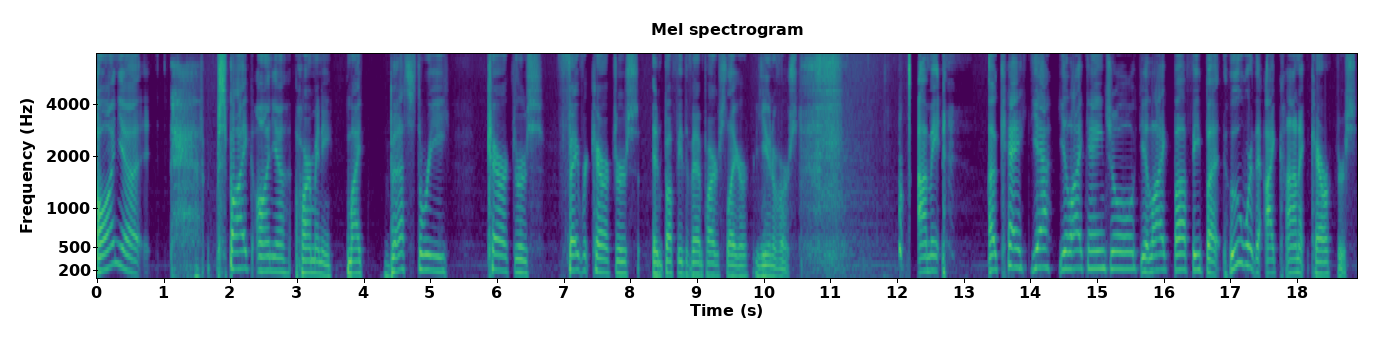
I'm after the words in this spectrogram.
Anya, Spike, Anya, Harmony, my best three characters, favorite characters in Buffy the Vampire Slayer universe. I mean, okay, yeah, you like Angel, you like Buffy, but who were the iconic characters?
